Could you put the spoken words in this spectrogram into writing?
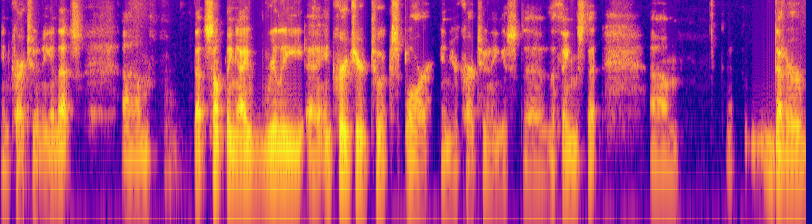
in cartooning, and that's um, that's something I really uh, encourage you to explore in your cartooning is the the things that um, that are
